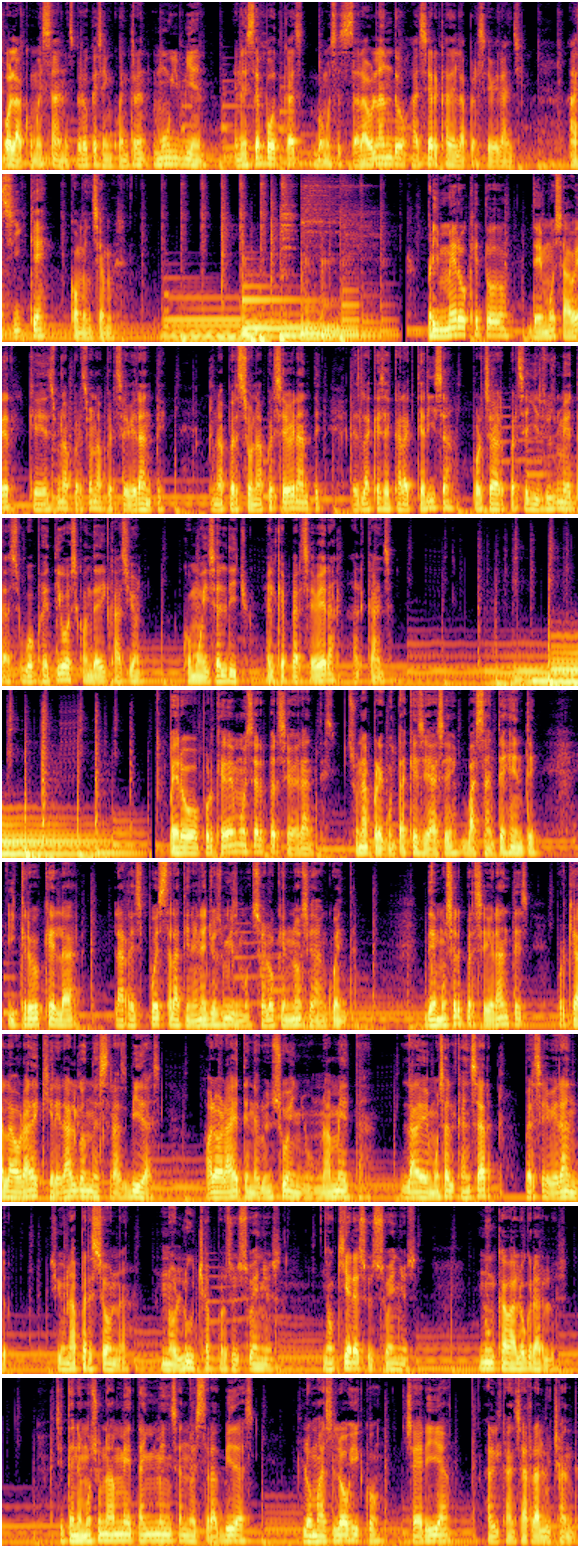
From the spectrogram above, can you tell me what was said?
Hola, ¿cómo están? Espero que se encuentren muy bien. En este podcast vamos a estar hablando acerca de la perseverancia. Así que comencemos. Primero que todo, debemos saber que es una persona perseverante. Una persona perseverante es la que se caracteriza por saber perseguir sus metas u objetivos con dedicación. Como dice el dicho, el que persevera alcanza. Pero, ¿por qué debemos ser perseverantes? Es una pregunta que se hace bastante gente y creo que la, la respuesta la tienen ellos mismos, solo que no se dan cuenta. Debemos ser perseverantes porque a la hora de querer algo en nuestras vidas, a la hora de tener un sueño, una meta, la debemos alcanzar perseverando. Si una persona no lucha por sus sueños, no quiere sus sueños, nunca va a lograrlos. Si tenemos una meta inmensa en nuestras vidas, lo más lógico sería alcanzarla luchando.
